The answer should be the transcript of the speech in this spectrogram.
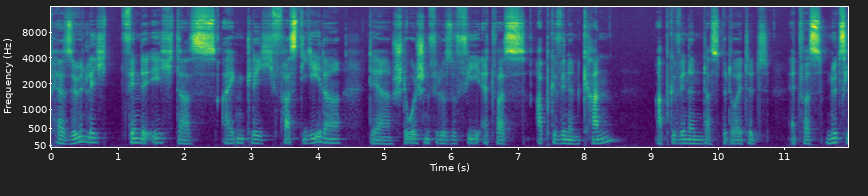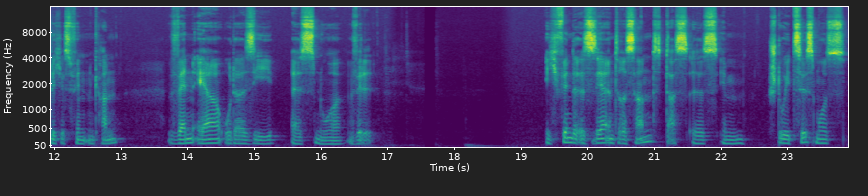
Persönlich finde ich, dass eigentlich fast jeder der stoischen Philosophie etwas abgewinnen kann. Abgewinnen, das bedeutet etwas Nützliches finden kann, wenn er oder sie es nur will. Ich finde es sehr interessant, dass es im Stoizismus,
